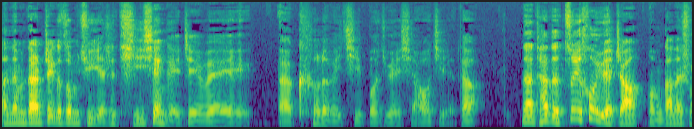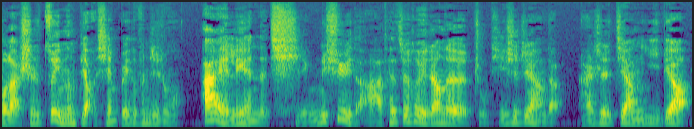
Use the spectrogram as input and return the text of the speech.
啊。那么当然这个奏鸣曲也是题献给这位呃科勒维奇伯爵小姐的。那它的最后乐章我们刚才说了是最能表现贝多芬这种爱恋的情绪的啊。它最后乐章的主题是这样的，还是降 E 调。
